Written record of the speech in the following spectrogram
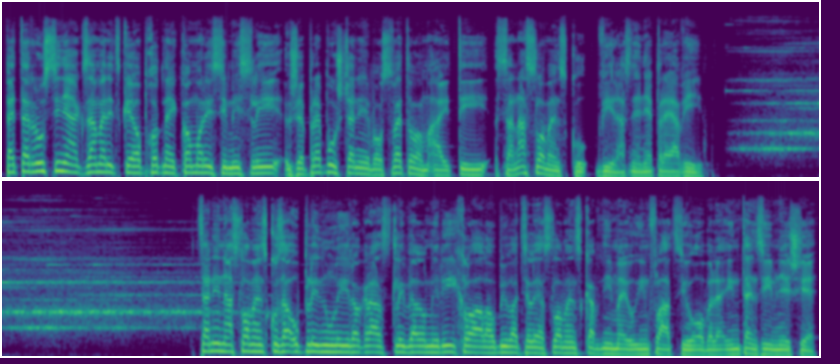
Peter Rustiňák z americkej obchodnej komory si myslí, že prepúšťanie vo svetovom IT sa na Slovensku výrazne neprejaví. Ceny na Slovensku za uplynulý rok rástli veľmi rýchlo, ale obyvateľia Slovenska vnímajú infláciu oveľa intenzívnejšie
